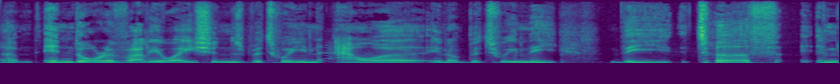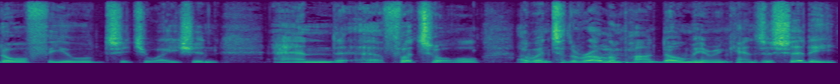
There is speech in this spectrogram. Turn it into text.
um, indoor evaluations between our, you know, between the the turf indoor field situation and uh, futsal, I went to the Roland Park Dome here in Kansas City.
